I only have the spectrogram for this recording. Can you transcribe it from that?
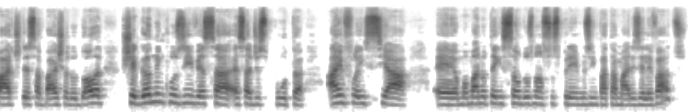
parte dessa baixa do dólar, chegando inclusive essa, essa disputa a influenciar é, uma manutenção dos nossos prêmios em patamares elevados?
